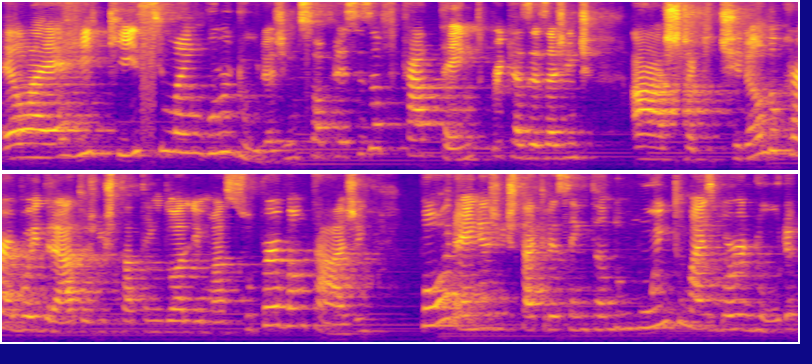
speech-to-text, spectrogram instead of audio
ela é riquíssima em gordura. A gente só precisa ficar atento, porque às vezes a gente acha que tirando o carboidrato a gente está tendo ali uma super vantagem. Porém, a gente está acrescentando muito mais gordura.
